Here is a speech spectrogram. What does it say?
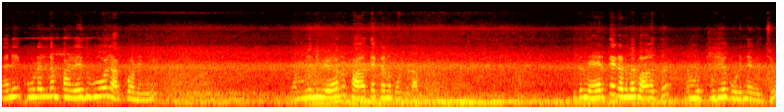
ഞാൻ ഈ കൂടെല്ലാം പഴയതുപോലെ ആക്കുവാണ് ഇനി. നമ്മളിനി വേറൊരു ഭാഗത്തേക്കാണ് പോകുന്നത് ഇത് നേരത്തെ കിടന്ന ഭാഗത്ത് നമ്മൾ പുതിയ കൂടിനെ വെച്ചു.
